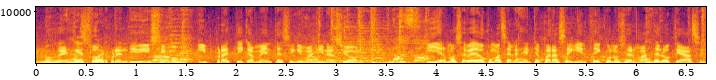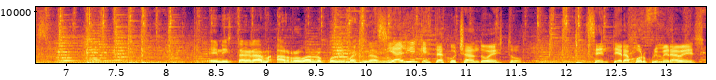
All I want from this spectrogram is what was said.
nos fuerte. sorprendidísimos y prácticamente sin imaginación. Guillermo Acevedo, ¿cómo hace la gente para seguirte y conocer más de lo que haces? En Instagram, arroba no puedo imaginarlo. Si alguien que está escuchando esto se entera por primera vez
